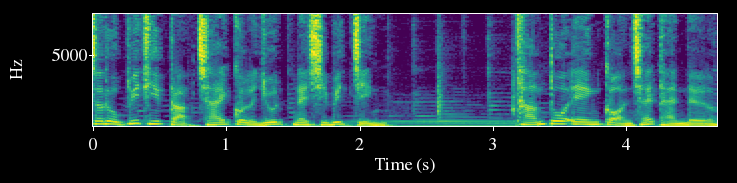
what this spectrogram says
สรุปวิธีปรับใช้กลยุทธ์ในชีวิตจริง ถามตัวเองก่อนใช้แผนเดิม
